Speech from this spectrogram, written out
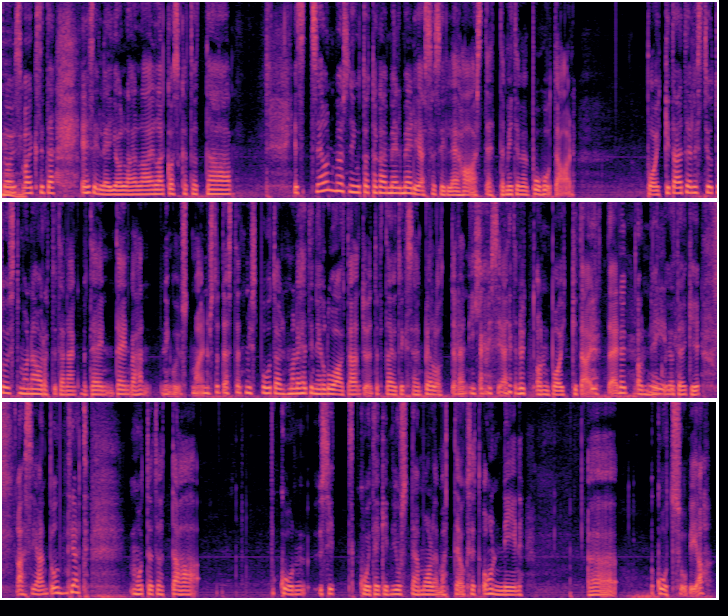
toisi vaikka sitä esille jollain lailla, koska tota, ja sit se on myös niin kuin totta kai meillä mediassa silleen haaste, että miten me puhutaan poikkitaiteellisista jutuista. Mä nauratti tänään, kun mä tein, tein vähän niin kuin just mainosta tästä, että mistä puhutaan. Mä olin heti niin luotaan työntä tai jotenkin pelottelen ihmisiä, että nyt on poikkitaidetta ja nyt on niin. Niin kuin jotenkin asiantuntijat. Mutta tota, kun sitten kuitenkin just nämä molemmat teokset on niin ö, kutsuvia –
